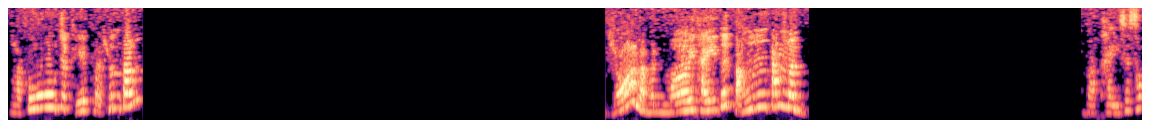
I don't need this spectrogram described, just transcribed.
Mà tu cho thiệt là tinh tấn rõ là mình mời thầy tới tận tâm mình. Và thầy sẽ sống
